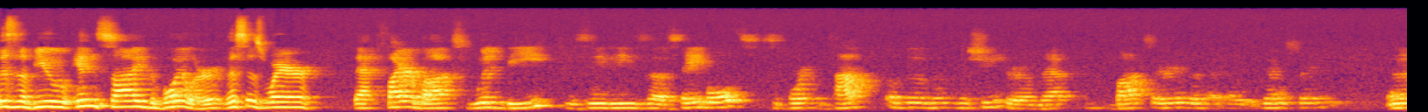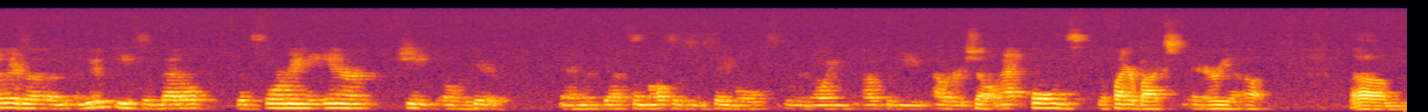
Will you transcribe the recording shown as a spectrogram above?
This is a view inside the boiler. This is where that firebox would be. You see these uh, stay bolts support the top of the, the, the, sheet or of that box area that I demonstrated. And then there's a, a new piece of metal that's forming the inner sheet over here. And we've got some also some stay bolts that are going out to the outer shell. That holds the firebox area up. Um,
